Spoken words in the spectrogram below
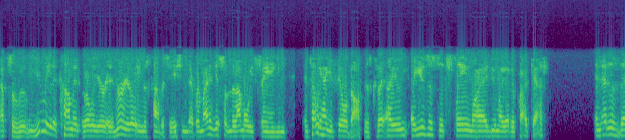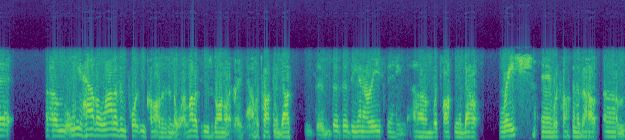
Absolutely. You made a comment earlier, very early in this conversation, that reminded me of something that I'm always saying, and, tell me how you feel about this, because I, I I use this to explain why I do my other podcast, and that is that um, we have a lot of important causes in the world, a lot of things going on right now. We're talking about the the the, the NRA thing. Um, we're talking about race, and we're talking about um,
